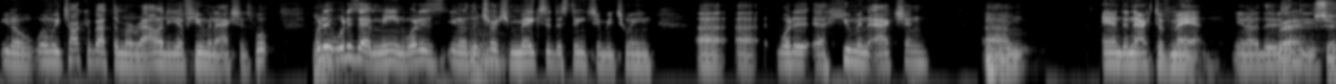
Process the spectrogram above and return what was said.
you know when we talk about the morality of human actions what what, mm-hmm. what does that mean what is you know the mm-hmm. church makes a distinction between uh, uh, what is a human action um, mm-hmm. and an act of man you know there's right, these, sure.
